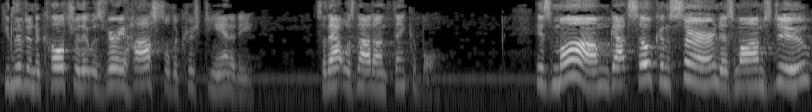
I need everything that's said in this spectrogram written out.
He lived in a culture that was very hostile to Christianity, so that was not unthinkable. His mom got so concerned, as moms do,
